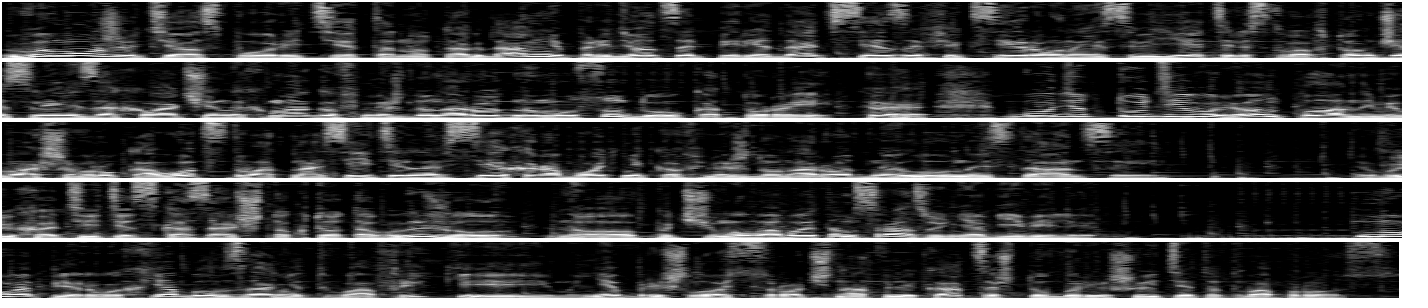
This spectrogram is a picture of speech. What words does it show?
Вы можете оспорить это, но тогда мне придется передать все зафиксированные свидетельства, в том числе и захваченных магов Международному суду, который ха, будет удивлен планами вашего руководства относительно всех работников Международной лунной станции. «Вы хотите сказать, что кто-то выжил? Но почему вы об этом сразу не объявили?» Ну, во-первых, я был занят в Африке, и мне пришлось срочно отвлекаться, чтобы решить этот вопрос.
